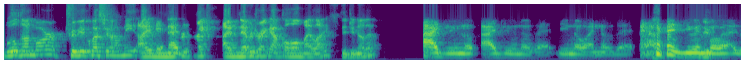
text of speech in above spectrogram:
Will Dunbar? Trivia question on me. I have never drank. I've never drank alcohol in my life. Did you know that? I do know. I do know that. You know, I know that. you and Mo and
